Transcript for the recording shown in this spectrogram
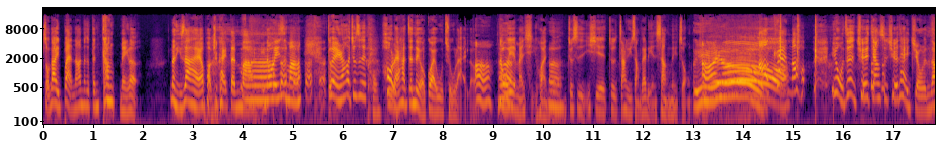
走到一半，然后那个灯刚没了。那你现在还要跑去开灯吗？你懂我意思吗？对，然后就是后来他真的有怪物出来了，嗯，那我也蛮喜欢的，就是一些就是章鱼长在脸上那种，哎呦，好好看哦！因为我真的缺僵尸缺太久了，你知道？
